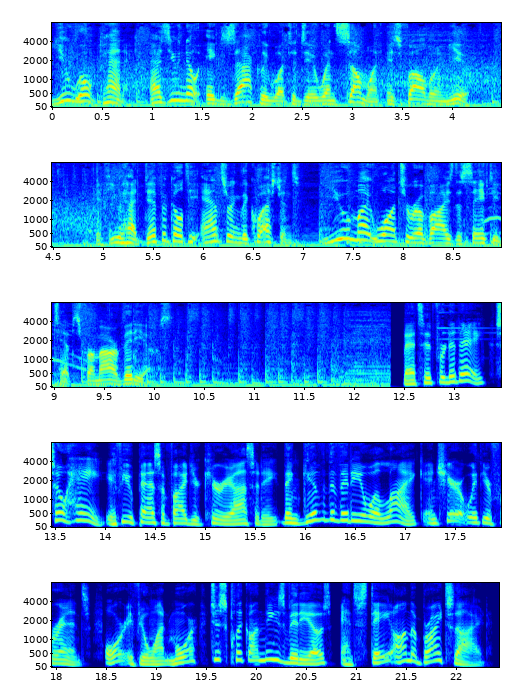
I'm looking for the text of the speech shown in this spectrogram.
You won't panic, as you know exactly what to do when someone is following you. If you had difficulty answering the questions, you might want to revise the safety tips from our videos. That's it for today. So, hey, if you pacified your curiosity, then give the video a like and share it with your friends. Or if you want more, just click on these videos and stay on the bright side.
